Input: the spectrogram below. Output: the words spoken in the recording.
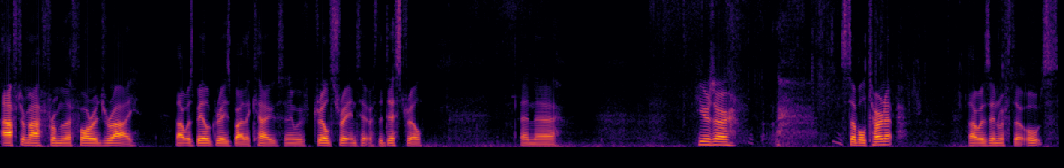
aftermath from the forage rye. That was bale grazed by the cows, and we've drilled straight into it with the disc drill and uh, here's our stubble turnip that was in with the oats.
